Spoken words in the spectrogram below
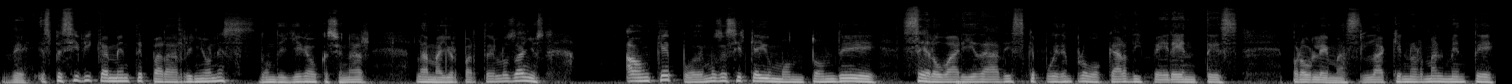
de, específicamente para riñones, donde llega a ocasionar la mayor parte de los daños. Aunque podemos decir que hay un montón de cero variedades que pueden provocar diferentes problemas. La que normalmente,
